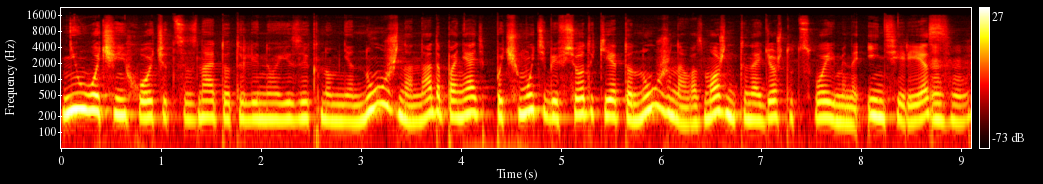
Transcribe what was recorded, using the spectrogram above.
не очень хочется знать тот или иной язык, но мне нужно, надо понять, почему тебе все-таки это нужно. Возможно, ты найдешь тут свой именно интерес, угу.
